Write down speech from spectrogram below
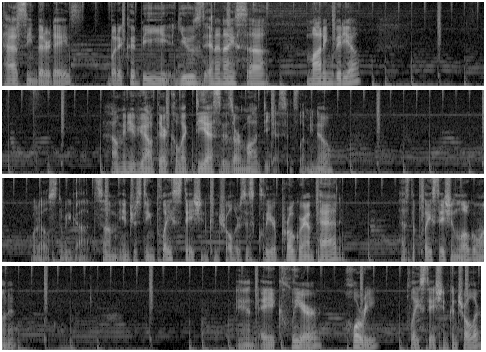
has seen better days, but it could be used in a nice uh, modding video. How many of you out there collect DSs or mod DSs? Let me know. What else do we got? Some interesting PlayStation controllers. This clear program pad has the PlayStation logo on it. And a clear Hori PlayStation controller.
